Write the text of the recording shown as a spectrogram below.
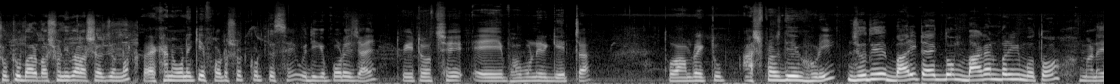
শুক্রবার বা শনিবার আসার জন্য। এখানে অনেকে ফটোশ্যুট করতেছে, ওইদিকে পড়ে যায়। তো এটা হচ্ছে এই ভবনের গেটটা তো আমরা একটু আশপাশ দিয়ে ঘুরি। এই বাড়িটা একদম বাগান বাড়ির মতো মানে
